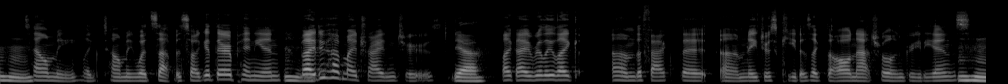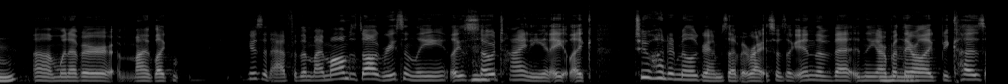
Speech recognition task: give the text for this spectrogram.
Mm-hmm. Tell me. Like, tell me what's up." And so I get their opinion, Mhm. but I do have my tried and trues. Yeah. Like, I really like um, the fact that um, Nature's Key does like the all natural ingredients. Mm-hmm. Um, whenever my like, here's an ad for them. My mom's dog recently, like, Mm-hmm. so tiny and ate like 200 milligrams of it. Right, so it's like in the vet in the yard. But Mm-hmm. they were like because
